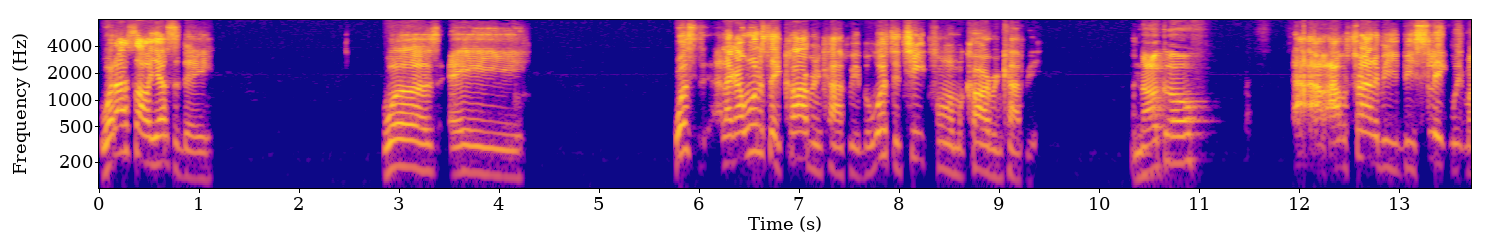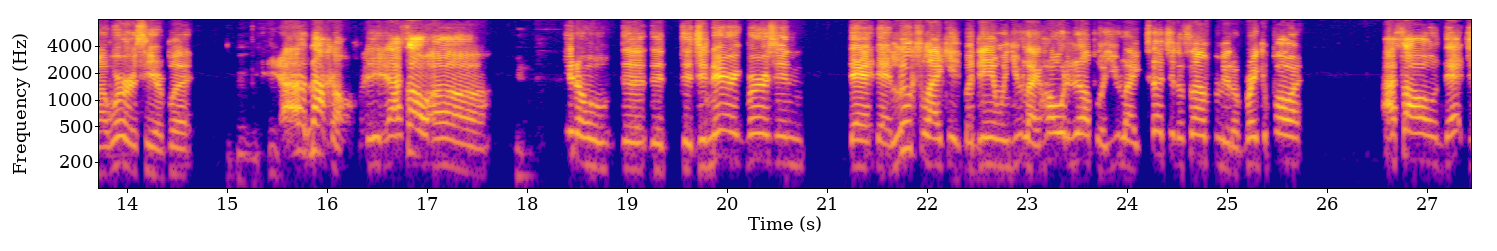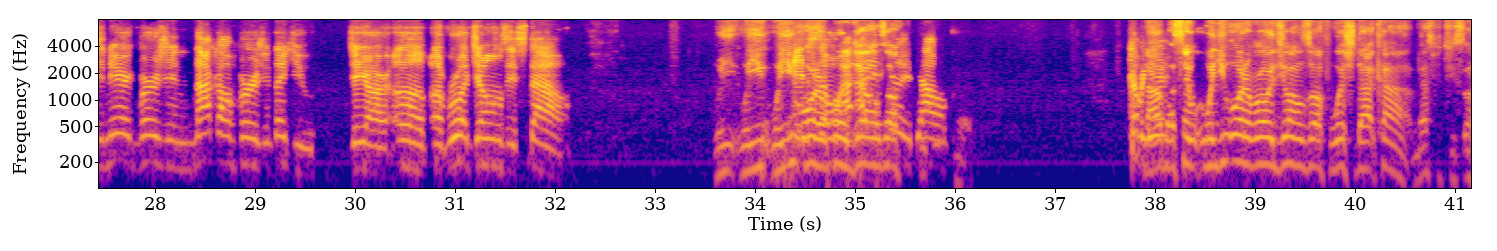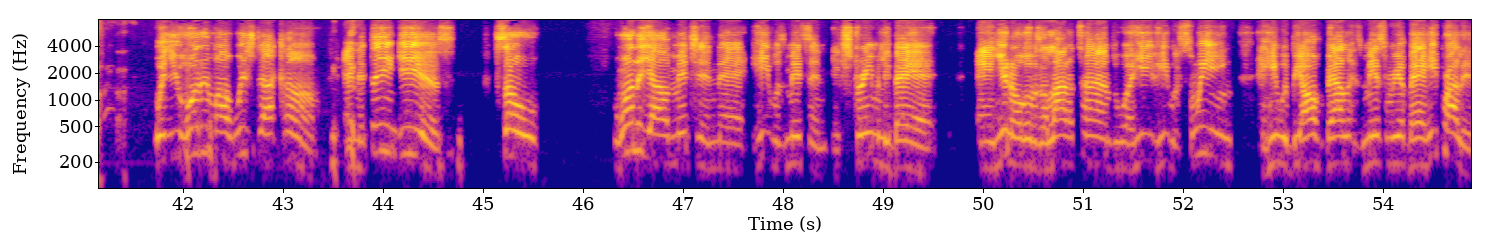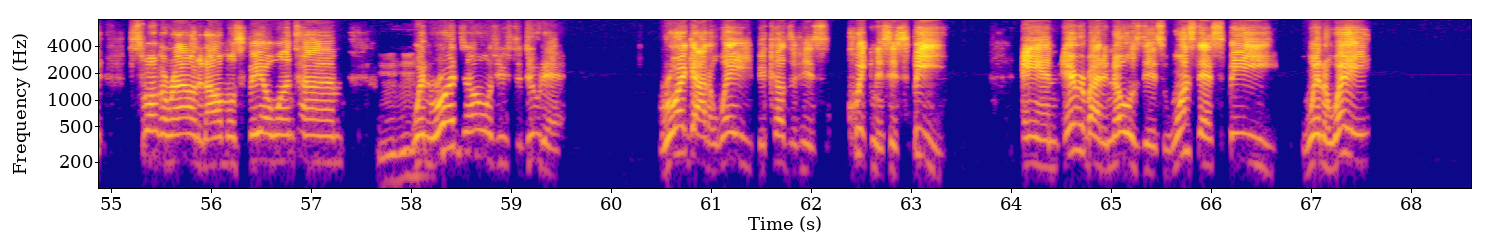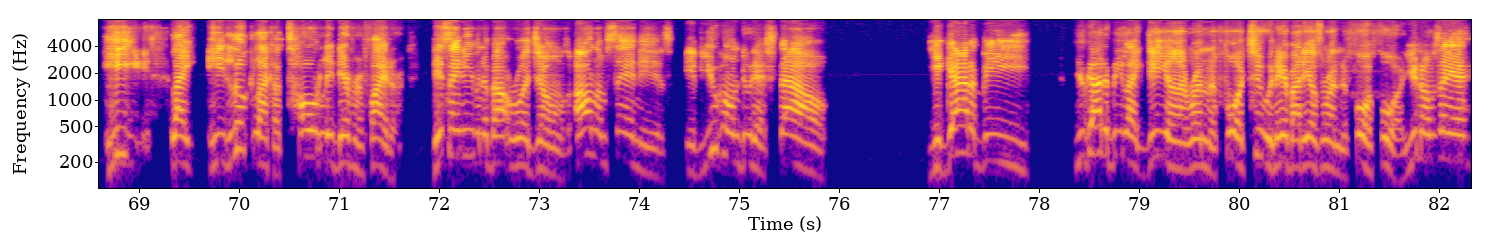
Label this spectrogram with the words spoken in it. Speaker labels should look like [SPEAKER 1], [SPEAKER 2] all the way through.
[SPEAKER 1] what I saw yesterday was a what's like I want to say carbon copy, but what's the cheap form of carbon copy?
[SPEAKER 2] Knockoff.
[SPEAKER 1] I, I was trying to be be slick with my words here, but uh, knockoff. I saw uh you know the the the generic version that that looks like it, but then when you like hold it up or you like touch it or something, it'll break apart. I saw that generic version, knockoff version. Thank you, Jr. of of Roy Jones's style.
[SPEAKER 3] When you when you, when you order so Roy I, Jones I off, y'all, come again. I was about to say when you order Roy Jones off Wish.com, that's what you saw.
[SPEAKER 1] When you order my Wish.com, and the thing is, so one of y'all mentioned that he was missing extremely bad. And you know, it was a lot of times where he he would swing and he would be off balance, miss real bad. He probably swung around and almost fell one time. Mm-hmm. When Roy Jones used to do that, Roy got away because of his quickness, his speed. And everybody knows this. Once that speed went away, he like he looked like a totally different fighter. This ain't even about Roy Jones. All I'm saying is if you're gonna do that style you gotta be you gotta be like Deion running the four two and everybody else running the four four. You know what I'm saying?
